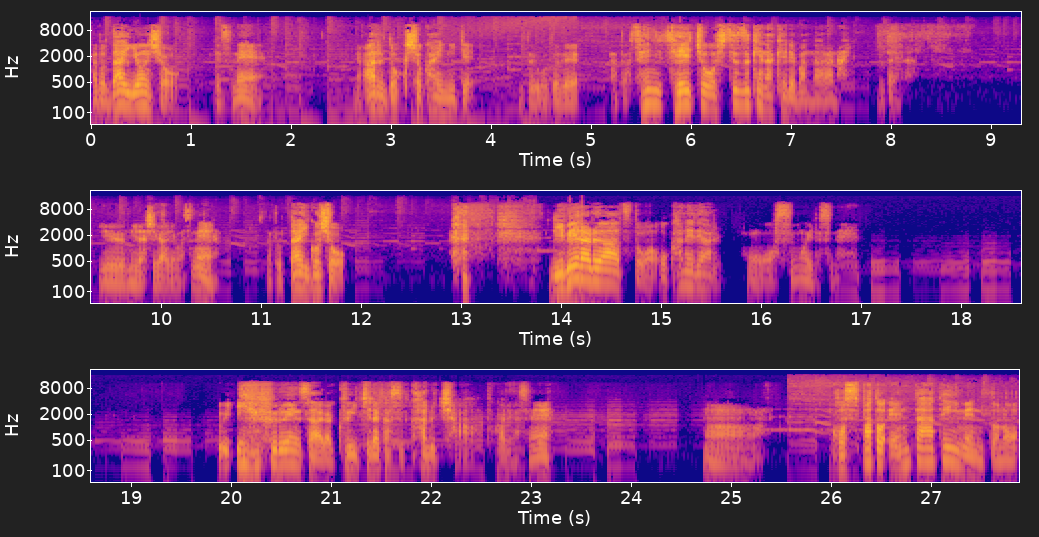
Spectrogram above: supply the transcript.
ー、あと、第4章ですね。ある読書会にて、ということで、あとは成長し続けなければならない。みたいな、いう見出しがありますね。あと、第5章。リベラルアーツとはお金である。おすごいですね。インフルエンサーが食い散らかすカルチャーとかありますね。うん。コスパとエンターテイメントの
